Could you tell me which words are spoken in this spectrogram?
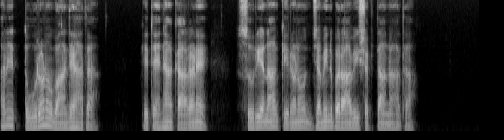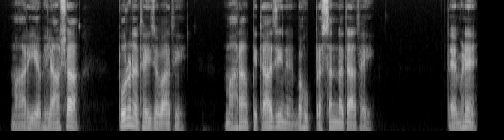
અને તોરણો બાંધ્યા હતા કે તેના કારણે સૂર્યના કિરણો જમીન પર આવી શકતા ન હતા. મારી અભિલાષા પૂર્ણ થઈ જવાથી મારા પિતાજીને બહુ પ્રસન્નતા થઈ. તેમણે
